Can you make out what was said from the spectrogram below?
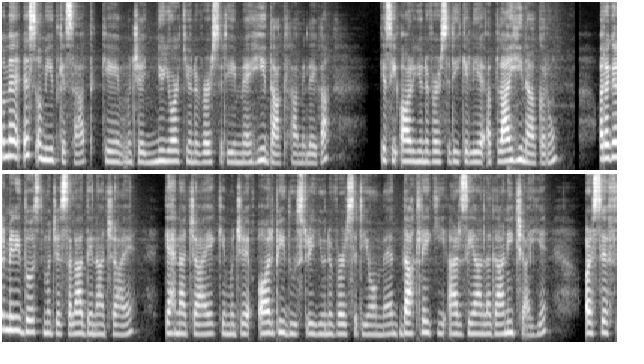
तो मैं इस उम्मीद के साथ कि मुझे न्यूयॉर्क यूनिवर्सिटी में ही दाखला मिलेगा। किसी और यूनिवर्सिटी के लिए अप्लाई ही ना करूँ। और अगर मेरी दोस्त मुझे सलाह देना चाहे, कहना चाहे कि मुझे और भी दूसरी यूनिवर्सिटियों में दाखले की आर्जियाँ लगानी चाहिए और सिर्फ़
